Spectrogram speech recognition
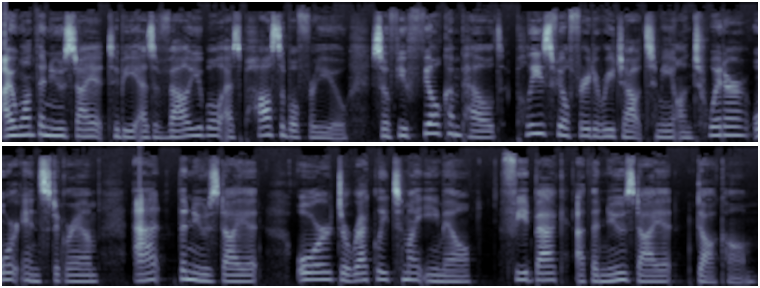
I want the news diet to be as valuable as possible for you, so if you feel compelled, please feel free to reach out to me on Twitter or Instagram at the news diet or directly to my email feedback at thenewsdiet.com.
